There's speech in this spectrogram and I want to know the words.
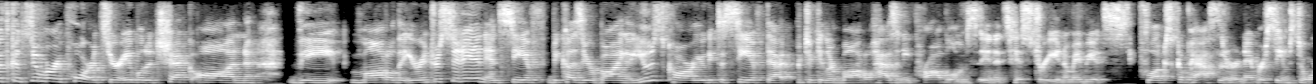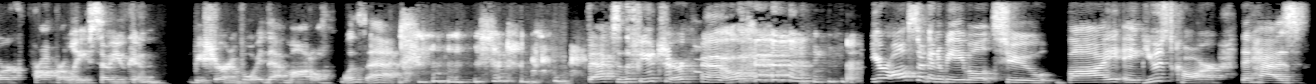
with consumer reports, you're able to check on the model that you're interested in and see if, because you're buying a used car, you get to see if that particular model has any problems in its history. You know, maybe its flux capacitor never seems to work properly. So you can be sure and avoid that model. What's that? Back to the future. Oh. you're also going to be able to buy a used car that has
